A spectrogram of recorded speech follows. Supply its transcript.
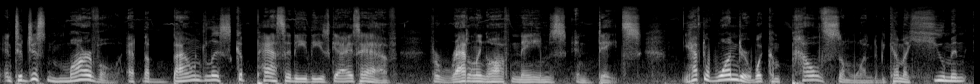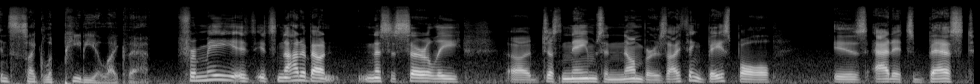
and to just marvel at the boundless capacity these guys have for rattling off names and dates. You have to wonder what compels someone to become a human encyclopedia like that. For me, it's not about necessarily uh, just names and numbers. I think baseball is at its best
